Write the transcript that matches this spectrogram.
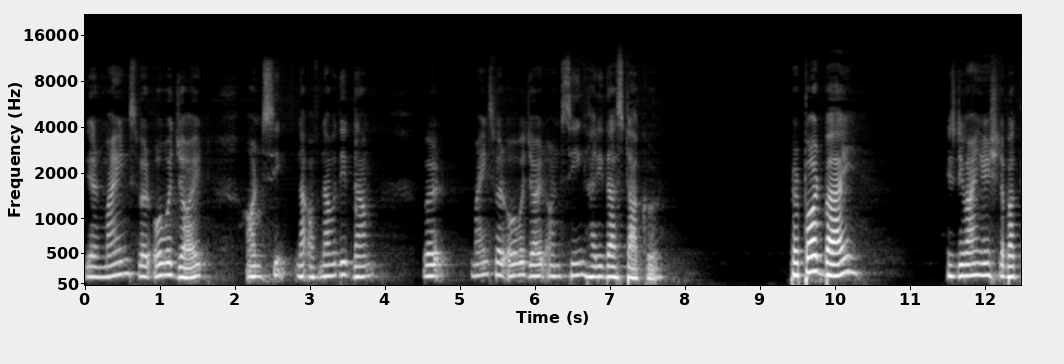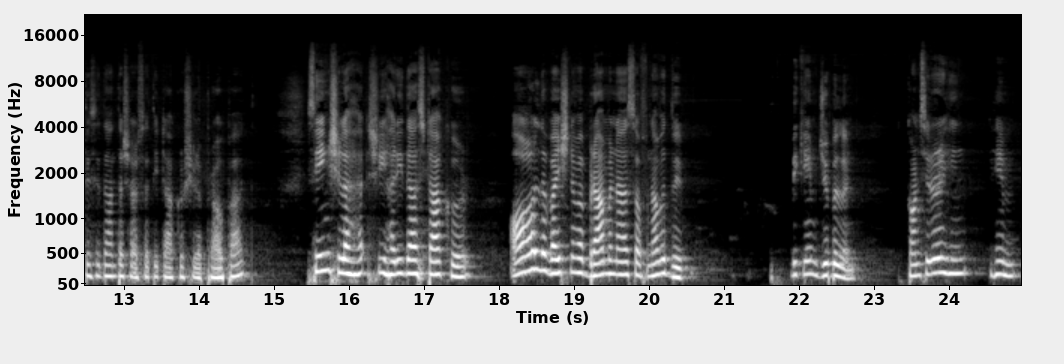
their minds were overjoyed on seeing of Navadvip Dham, were minds were overjoyed on seeing Haridas Thakur. Purport by His Divine Grace Srila Bhakti Siddhanta Saraswati Thakur Srila Prabhupada. Seeing Srila Sri Haridas Thakur, all the Vaishnava Brahmanas of Navadvip became jubilant, considering him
